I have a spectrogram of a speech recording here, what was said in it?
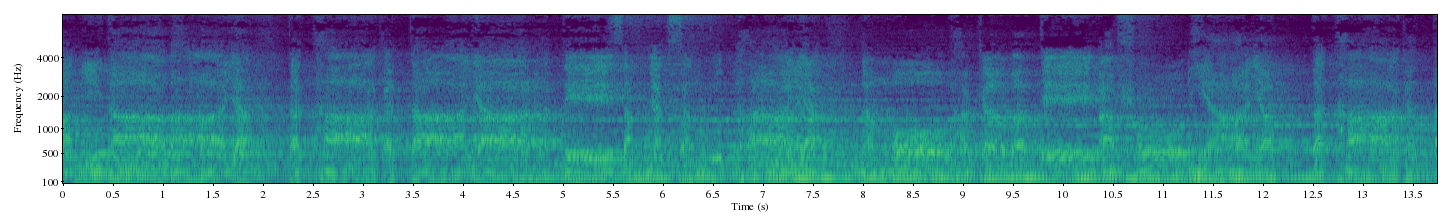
अमिताभाय तथागताय हते सम्यक् सम्बुद्धाय नमो भगवते अशोभ्याय तथागतायार्हते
